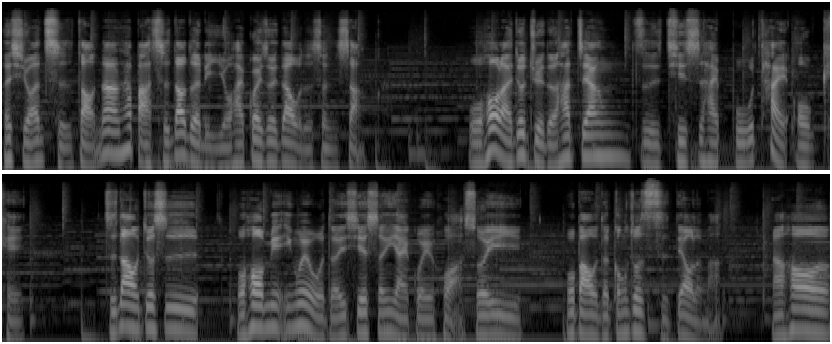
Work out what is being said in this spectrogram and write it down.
很喜欢迟到。那他把迟到的理由还怪罪到我的身上。我后来就觉得他这样子其实还不太 OK。直到就是我后面因为我的一些生涯规划，所以我把我的工作辞掉了嘛。然后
